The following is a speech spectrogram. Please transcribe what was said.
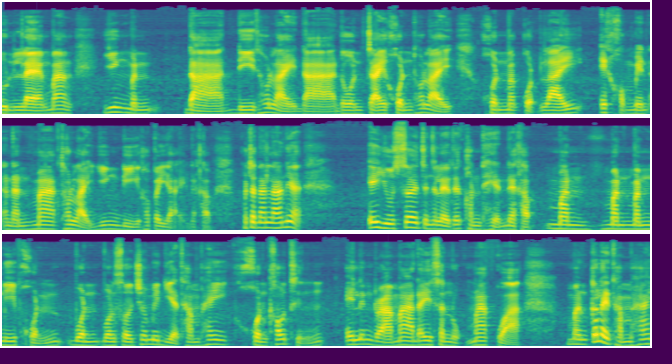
รุนแรงบ้าง ยิ่งมันด่าดีเท่าไหร่ ด่าโดนใจคนเท่าไหร่ คนมากดไลค์ไอ้คอมเมนต์อันนั้นมากเท่าไหร่ยิ่งดีเข้าไปใหญ่นะครับ เพราะฉะนั้นแล้วเนี่ย ไอ้ user generated content เนี่ยครับมันมันมันมีผลบนบนโซเชียลมีเดียทำให้คนเข้าถึงไอ้เรื่องดราม่าได้สนุกมากกว่า มันก็เลยทำให้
